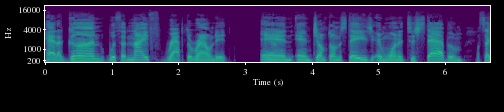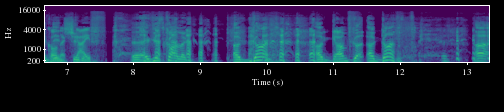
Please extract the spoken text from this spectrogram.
had a gun with a knife wrapped around it, and and jumped on the stage and wanted to stab him. What's that and called? then A shoot Uh, it's called a a gun, a gumph? gu- a gun. Uh,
